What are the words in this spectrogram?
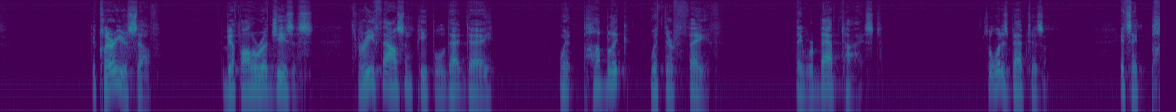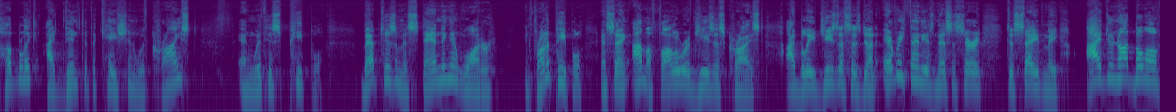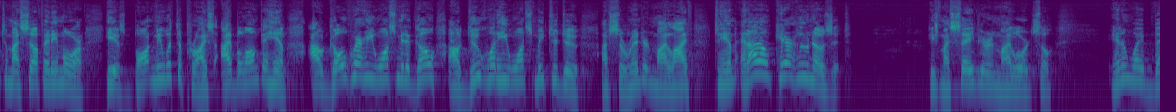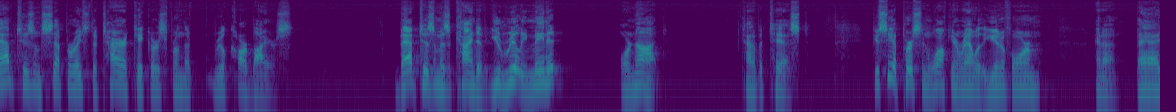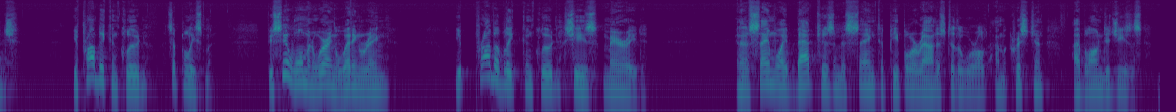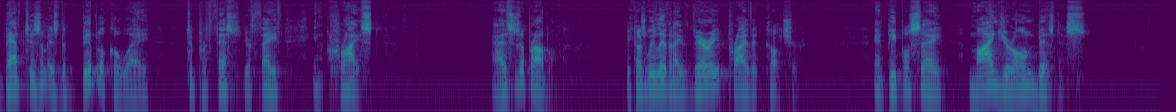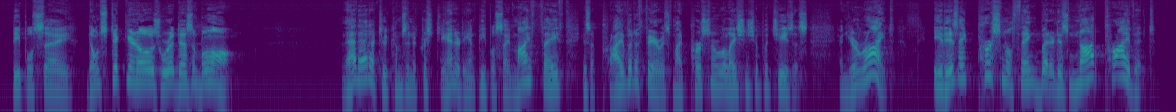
Declare yourself to be a follower of Jesus. 3,000 people that day went public with their faith. They were baptized. So, what is baptism? It's a public identification with Christ and with his people. Baptism is standing in water in front of people and saying, I'm a follower of Jesus Christ. I believe Jesus has done everything that is necessary to save me. I do not belong to myself anymore. He has bought me with the price. I belong to Him. I'll go where He wants me to go. I'll do what He wants me to do. I've surrendered my life to Him, and I don't care who knows it. He's my Savior and my Lord. So, in a way, baptism separates the tire kickers from the real car buyers. Baptism is a kind of, you really mean it or not, kind of a test. If you see a person walking around with a uniform and a badge, you probably conclude it's a policeman. If you see a woman wearing a wedding ring, you probably conclude she's married. And in the same way, baptism is saying to people around us, to the world, I'm a Christian, I belong to Jesus. Baptism is the biblical way to profess your faith in Christ. Now, this is a problem because we live in a very private culture. And people say, mind your own business. People say, don't stick your nose where it doesn't belong. That attitude comes into Christianity, and people say, My faith is a private affair. It's my personal relationship with Jesus. And you're right. It is a personal thing, but it is not private.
